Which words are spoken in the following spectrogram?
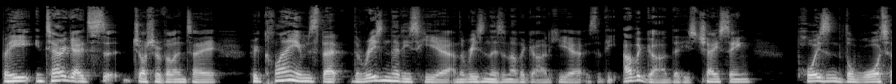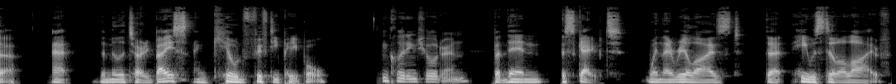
But he interrogates Joshua Valiente, who claims that the reason that he's here and the reason there's another guard here is that the other guard that he's chasing poisoned the water at the military base and killed 50 people. Including children. But then escaped when they realized that he was still alive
